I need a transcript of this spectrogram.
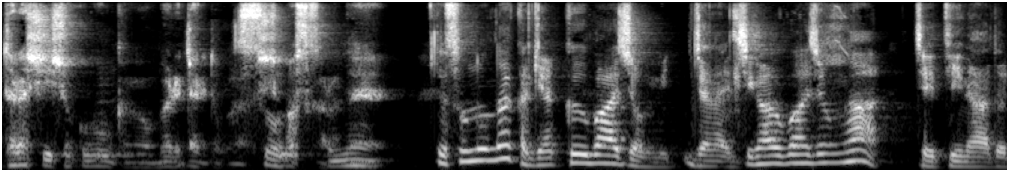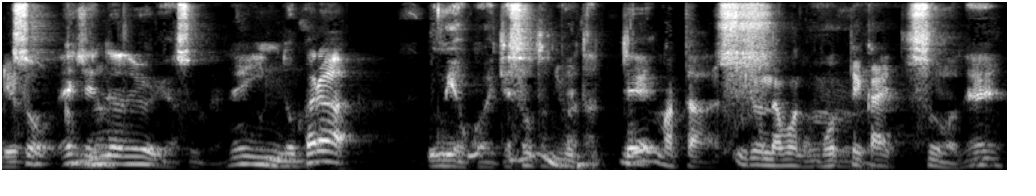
新しい食文化が生まれたりとかしますからね。で、そのなんか逆バージョンじゃない、違うバージョンがジェティナード料理。そうね。ジェンダーの料理はそうだよね。インドから海を越えて外に渡って、で、またいろんなものを持って帰って。そうね。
